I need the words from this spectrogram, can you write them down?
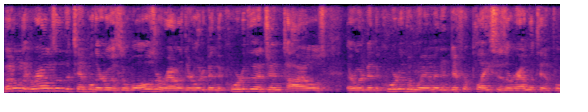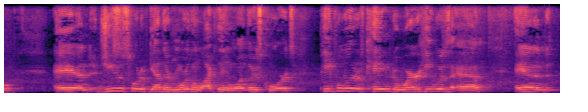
But on the grounds of the temple, there was the walls around it. There would have been the court of the Gentiles. There would have been the court of the women in different places around the temple. And Jesus would have gathered more than likely in one of those courts. People would have came to where he was at. And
